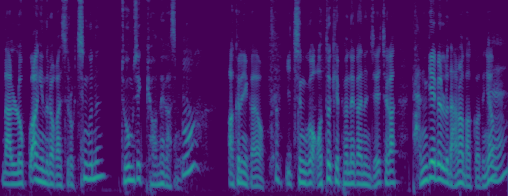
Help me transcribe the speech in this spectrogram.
날로 꽝이 늘어갈수록 친구는 조금씩 변해갔습니다. 어? 아 그러니까요. 이 친구가 어떻게 변해가는지 제가 단계별로 나눠봤거든요. 네.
